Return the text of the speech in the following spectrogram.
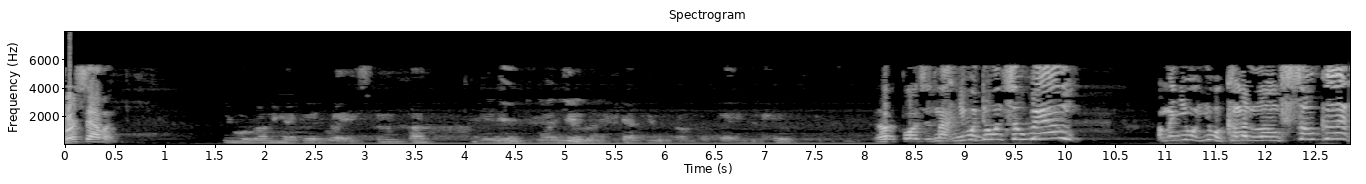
Verse 7. You were running a good race. Who cut you when you kept you from obeying the truth? You Paul says, man, you were doing so well. I mean, you, you were coming along so good.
